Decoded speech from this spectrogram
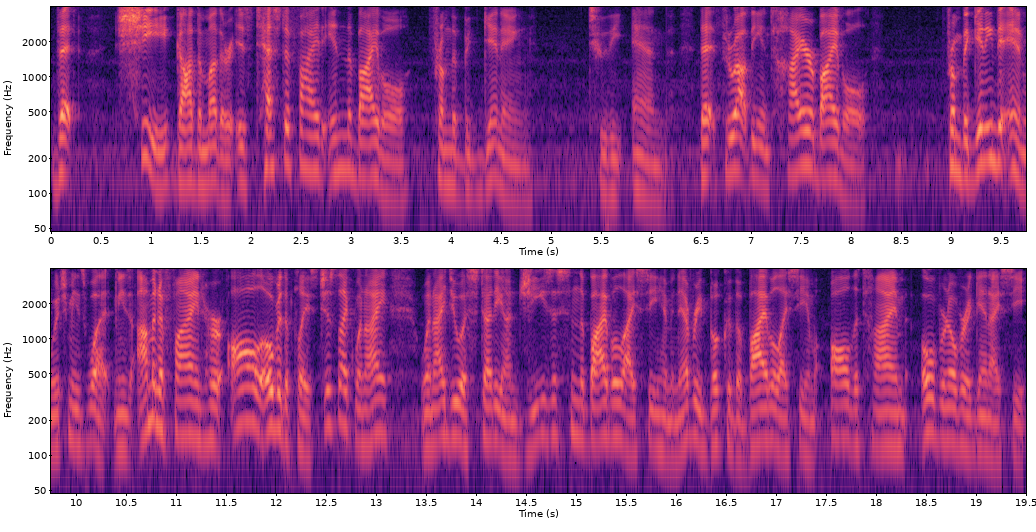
that she, God the Mother, is testified in the Bible from the beginning to the end. That throughout the entire Bible, from beginning to end which means what? It means i'm going to find her all over the place. Just like when i when i do a study on jesus in the bible i see him in every book of the bible. I see him all the time over and over again. I see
